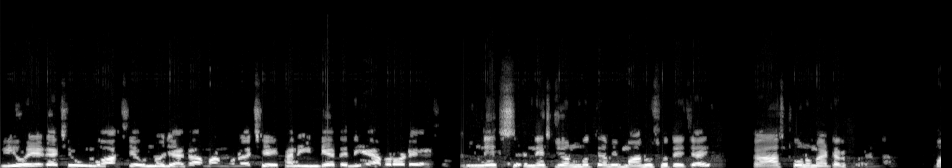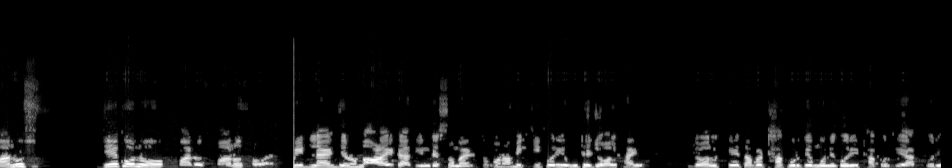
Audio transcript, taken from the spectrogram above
বিয়ে হয়ে গেছে, ও আছে অন্য জায়গা। আমার মনে হচ্ছে এখানে ইন্ডিয়াতে নেই অ্যাব্রডে আছে। নেক্সট নেক্সট জন্মতে আমি মানুষ হতে চাই। কাস্ট কোনো ম্যাটার করে না। মানুষ যে কোনো মানুষ মানুষ হয়। মিড নাইট যেমন আড়াইটা, তিনটের সময়, তখন আমি কি করি? উঠে জল খাই। জল খেয়ে তারপর ঠাকুরকে মনে করি, ঠাকুরকে ইয়াদ করি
